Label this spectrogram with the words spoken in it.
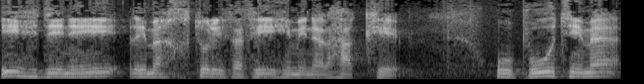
Ihdini li mahtulifa fihi min al haki uputi me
